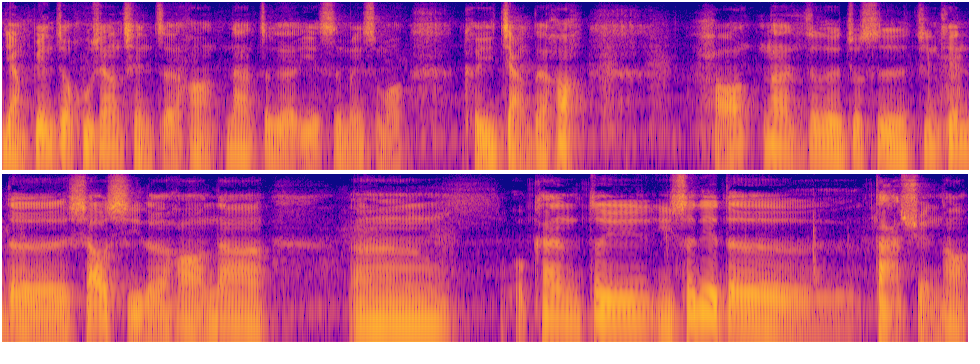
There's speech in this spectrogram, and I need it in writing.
两边就互相谴责哈，那这个也是没什么可以讲的哈。好，那这个就是今天的消息了哈。那嗯，我看对于以色列的大选哈，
